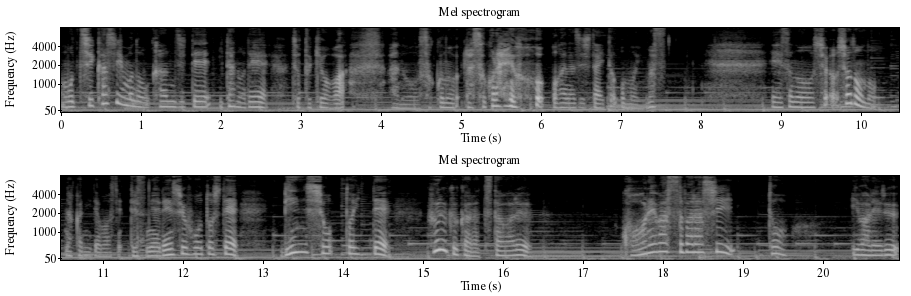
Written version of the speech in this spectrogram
もう近しいものを感じていたのでちょっと今日はあのそこのそこら辺を お話ししたいと思います。えー、その書道の中に出ますですね練習法として臨書といって古くから伝わるこれは素晴らしいと言われる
